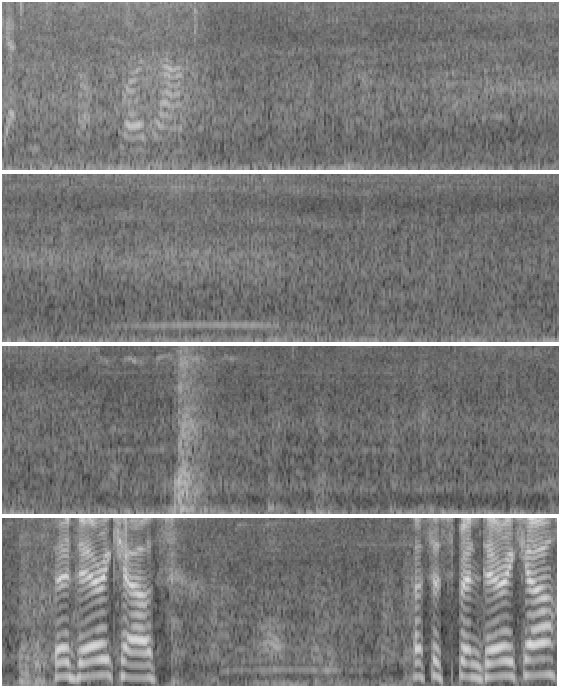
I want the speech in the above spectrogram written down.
get them to sort of slow down. They're dairy cows. That's a spent dairy cow.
